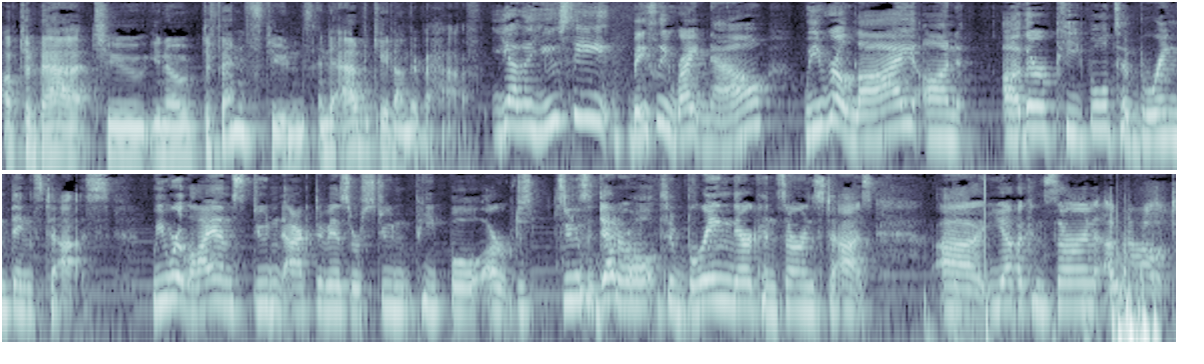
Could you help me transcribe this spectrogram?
up to bat to you know defend students and to advocate on their behalf. Yeah, the UC basically right now we rely on other people to bring things to us. We rely on student activists or student people or just students in general to bring their concerns to us. Uh, you have a concern about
